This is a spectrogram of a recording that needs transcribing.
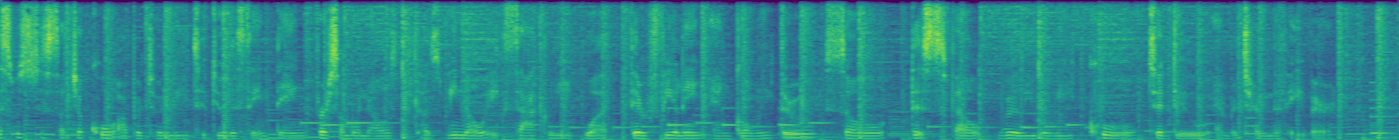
this was just such a cool opportunity to do the same thing for someone else because we know exactly what they're feeling and going through. So, this felt really, really cool to do and return the favor.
